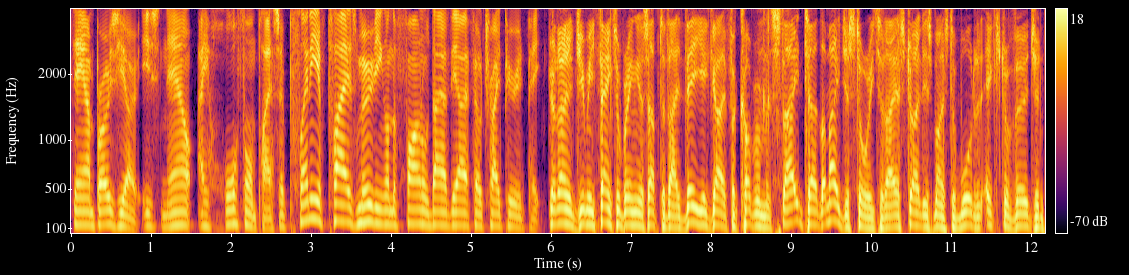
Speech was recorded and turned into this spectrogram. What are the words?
D'Ambrosio is now a Hawthorn player. So plenty of players moving on the final day of the AFL trade period, Pete. Good on you, Jimmy. Thanks for bringing us up today. There you go for Cobram Estate. Uh, the major story today Australia's most awarded extra virgin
